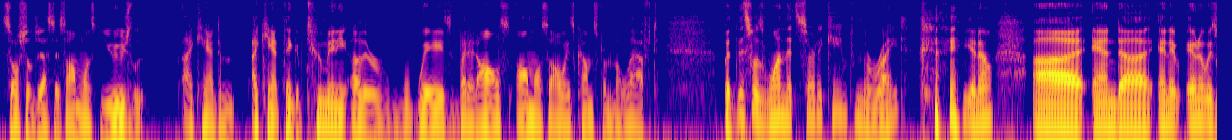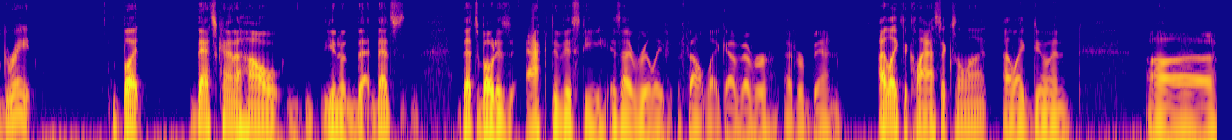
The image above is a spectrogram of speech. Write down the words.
Social justice almost usually I can't I can't think of too many other ways, but it all, almost always comes from the left. But this was one that sort of came from the right, you know, uh, and uh, and it and it was great. But that's kind of how you know that that's that's about as activisty as I've really felt like I've ever ever been. I like the classics a lot. I like doing uh,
